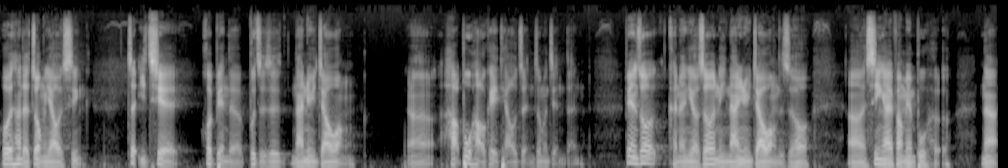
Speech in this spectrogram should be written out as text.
或者它的重要性，这一切会变得不只是男女交往，呃好不好可以调整这么简单，变成说可能有时候你男女交往的时候，呃性爱方面不合，那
